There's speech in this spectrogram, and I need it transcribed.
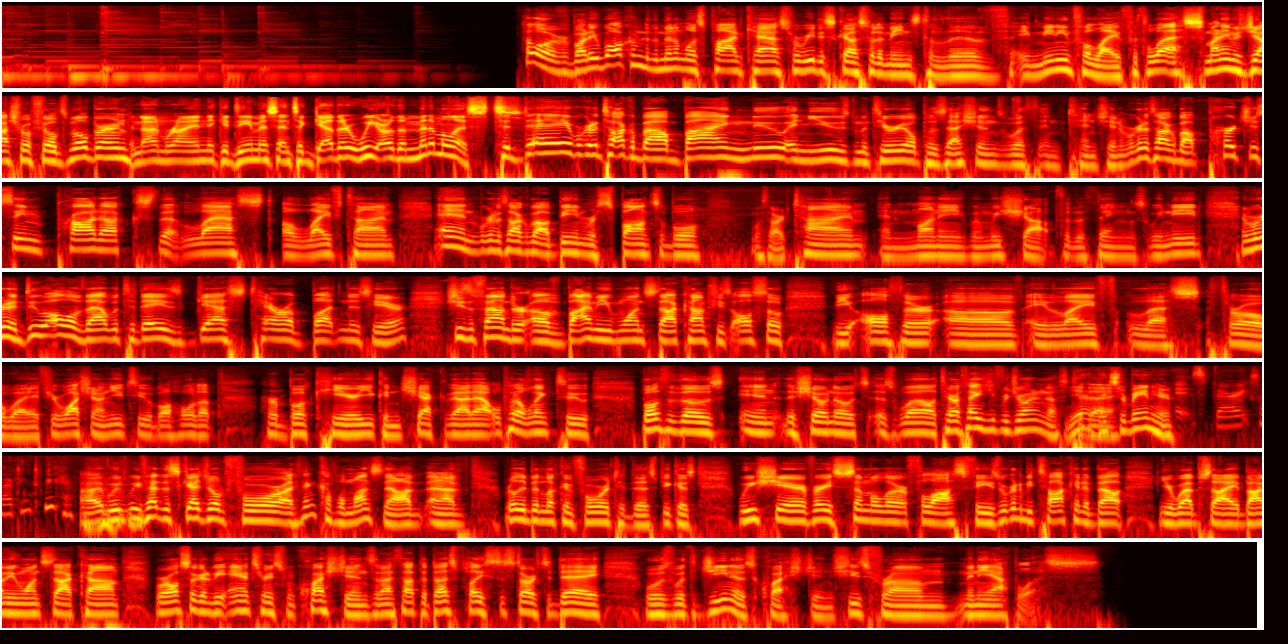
Hello, everybody. Welcome to the Minimalist Podcast, where we discuss what it means to live a meaningful life with less. My name is Joshua Fields Millburn. And I'm Ryan Nicodemus, and together we are the Minimalists. Today, we're going to talk about buying new and used material possessions with intention. We're going to talk about purchasing products that last a lifetime. And we're going to talk about being responsible with our time and money when we shop for the things we need. And we're going to do all of that with today's guest. Tara Button is here. She's the founder of BuyMeOnce.com. She's also the author of A Life Less Throwaway. If you're watching on YouTube, I'll hold up her book here. You can check that out. We'll put a link to both of those in the show notes as well. Tara, thank you for joining us yeah, today. thanks for being here. It's very exciting to be here. Uh, we've, we've had this scheduled for, I think, a couple months now, and I've really been looking forward to this because we share very similar philosophies. We're going to be talking about your website, buymeonce.com. We're also going to be answering some questions, and I thought the best place to start today was with Gina's question. She's from Minneapolis.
